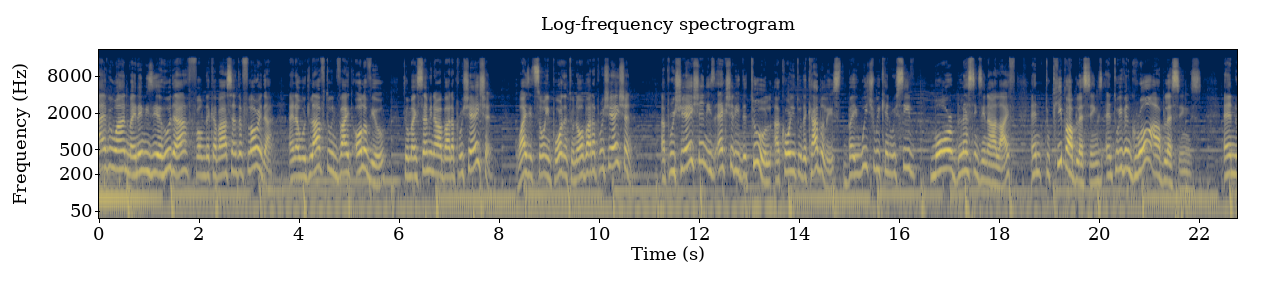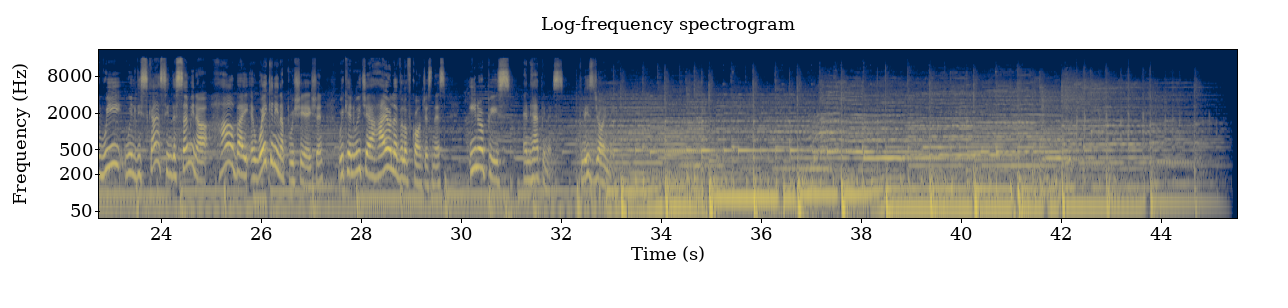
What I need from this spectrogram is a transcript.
Hi everyone, my name is Yehuda from the Kabbalah Centre, Florida, and I would love to invite all of you to my seminar about appreciation. Why is it so important to know about appreciation? Appreciation is actually the tool, according to the Kabbalist, by which we can receive more blessings in our life and to keep our blessings and to even grow our blessings. And we will discuss in the seminar how, by awakening appreciation, we can reach a higher level of consciousness, inner peace, and happiness. Please join me.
